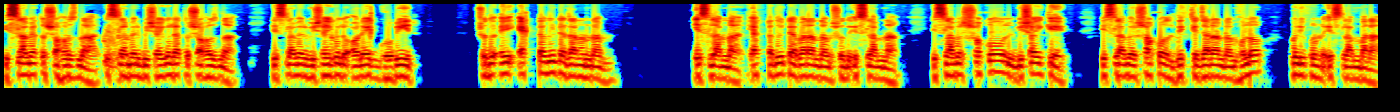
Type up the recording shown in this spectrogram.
ইসলাম এত সহজ না, ইসলামের বিষয়গুলো এত সহজ না, ইসলামের বিষয়গুলো অনেক গভীর। শুধু এই একটা দুইটা জানার নাম ইসলাম না, একটা দুইটা মানার নাম শুধু ইসলাম না। ইসলামের সকল বিষয়কে, ইসলামের সকল দিককে জানার নাম হলো পরিপূর্ণ ইসলাম মানা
